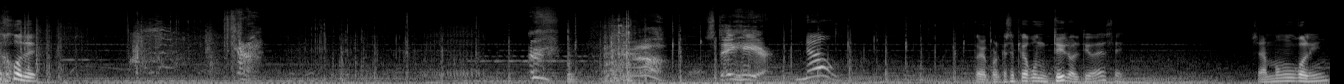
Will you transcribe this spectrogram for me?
¡Hijo de! Stay here. No! ¿Pero por qué se pegó un tiro el tío ese? ¿Será mongolín?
